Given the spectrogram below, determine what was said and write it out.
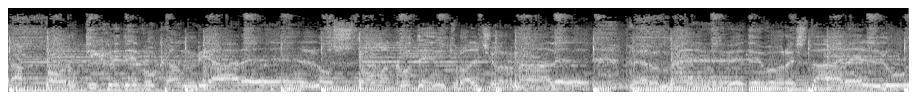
Rapporti che devo cambiare, lo stomaco dentro al giornale, per me devo restare lucido.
